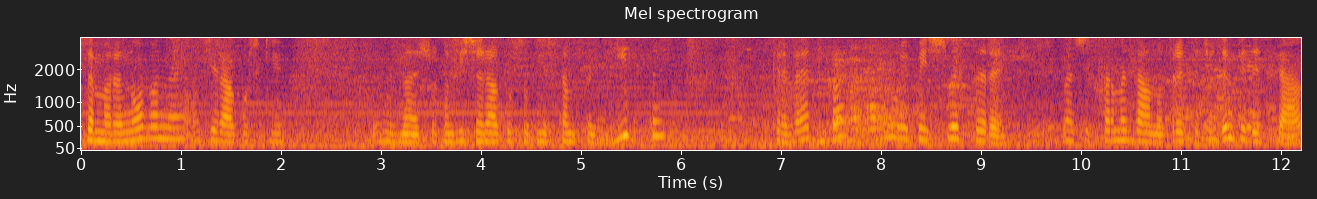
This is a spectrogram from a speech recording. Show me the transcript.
все мариноване. Оті ракушки, не знаю, що там більше ракушок, ніж там щось з'їсти. Креветка. Ну і пішли сири. Значить, пармезану 31,50.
